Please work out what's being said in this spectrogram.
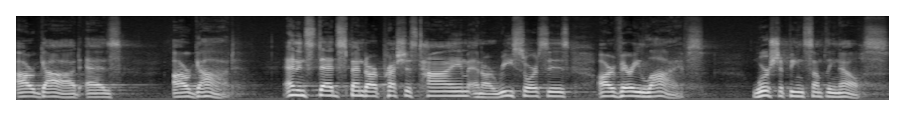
our God as our God and instead spend our precious time and our resources, our very lives, worshiping something else.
